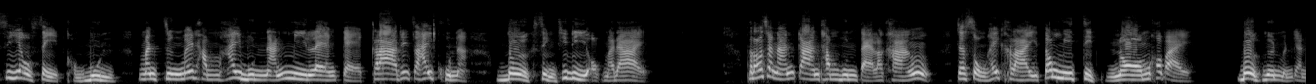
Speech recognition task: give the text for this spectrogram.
เสี้ยวเศษของบุญ มันจึงไม่ทำให้บุญนั้นมีแรงแก่กล้าที่จะให้คุณอะ เบิกสิ่งที่ดีออกมาได้ เพราะฉะนั้นการทำบุญแต่ละครั้ง จะส่งให้ใครต้องมีจิตน้อมเข้าไป เบิกเงินเหมือนกัน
